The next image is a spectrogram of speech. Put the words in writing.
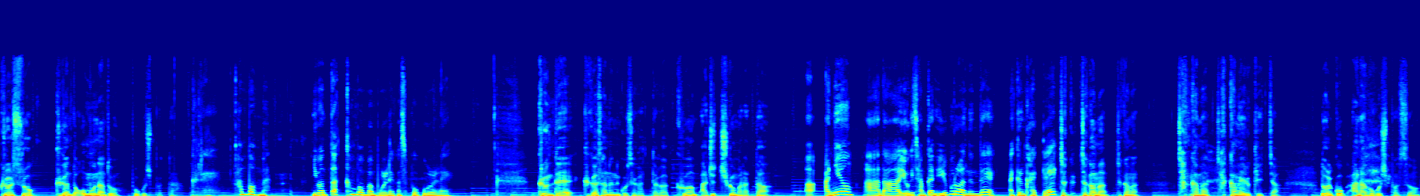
그럴수록 그가 너무나도 보고 싶었다. 그래 한 번만 이번 딱 한 번만 몰래 가서 보고 올래. 그런데 그가 사는 곳에 갔다가 그와 마주치고 말았다. 아 안녕. 아 나 여기 잠깐 일부러 왔는데 아 그럼 갈게. 잠, 잠깐만, 잠깐만, 잠깐만, 잠깐만 이렇게 있자. 널 꼭 안아보고 싶었어.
